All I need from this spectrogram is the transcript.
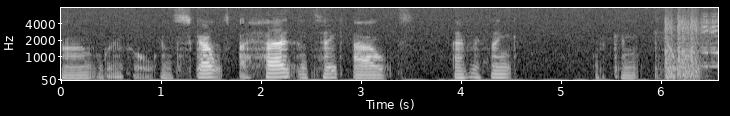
And I'm going to go and scout ahead and take out everything that can kill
